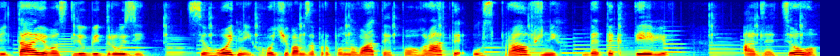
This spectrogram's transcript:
Вітаю вас, любі друзі! Сьогодні хочу вам запропонувати пограти у справжніх детективів. А для цього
